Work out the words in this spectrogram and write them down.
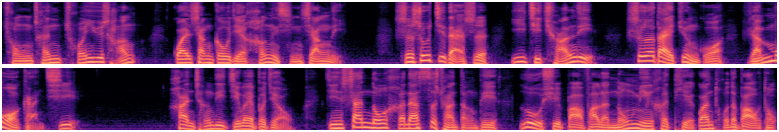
宠臣淳于长，官商勾结，横行乡里。史书记载是依其权力，奢待郡国，人莫敢欺。汉成帝即位不久，今山东、河南、四川等地陆续爆发了农民和铁官图的暴动。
